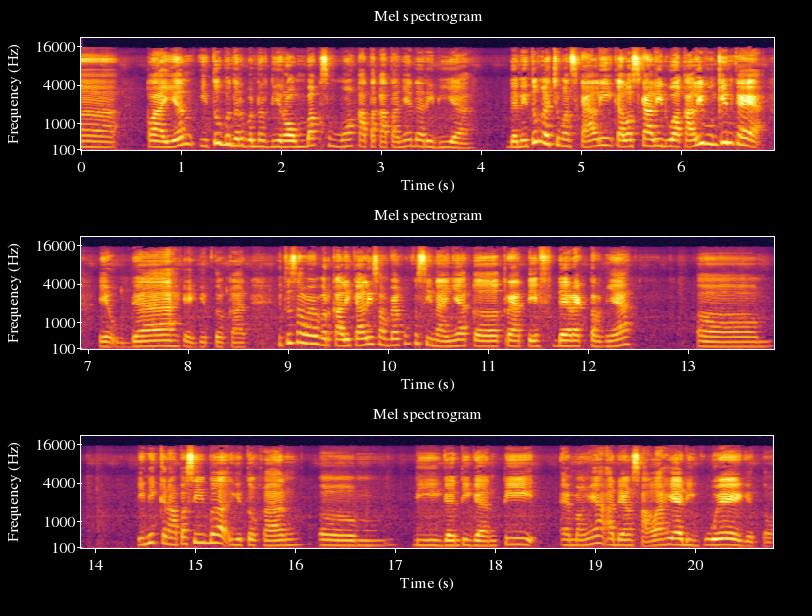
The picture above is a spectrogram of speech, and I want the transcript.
klien itu bener-bener dirombak semua kata-katanya dari dia dan itu nggak cuma sekali kalau sekali dua kali mungkin kayak ya udah kayak gitu kan. Itu sampai berkali-kali sampai aku mesti nanya ke kreatif direkturnya em, ini kenapa sih mbak? Gitu kan. Em, diganti-ganti emangnya ada yang salah ya di gue? Gitu.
